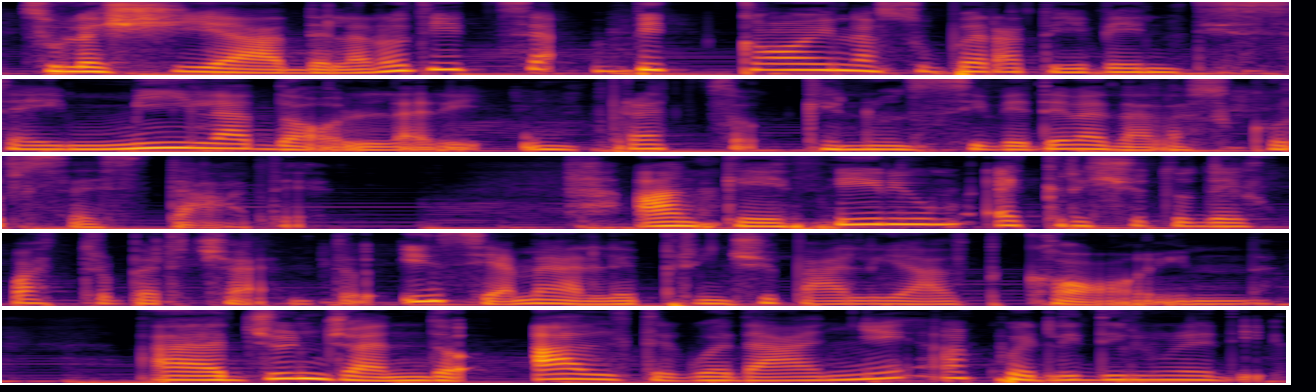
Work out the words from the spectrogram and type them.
Sulla scia della notizia, Bitcoin ha superato i 26.000 dollari, un prezzo che non si vedeva dalla scorsa estate. Anche Ethereum è cresciuto del 4% insieme alle principali altcoin, aggiungendo altri guadagni a quelli di lunedì.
